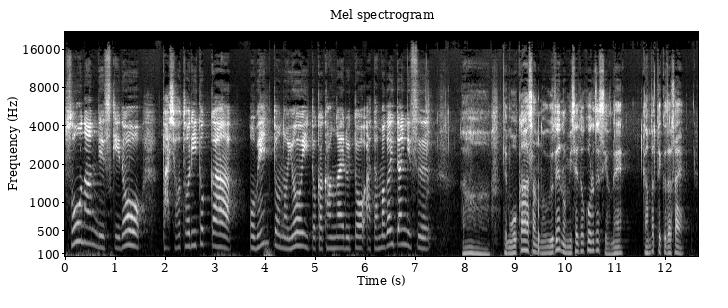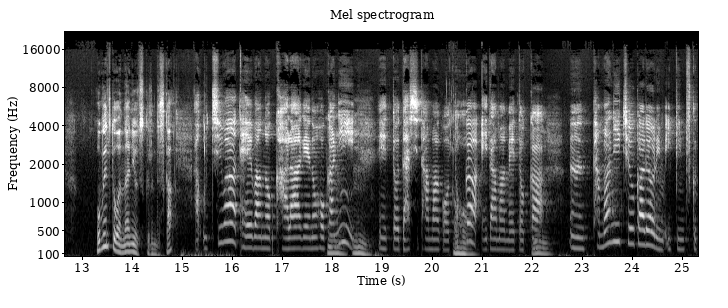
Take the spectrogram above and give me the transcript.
そうなんですけど場所取りとかお弁当の用意とか考えると頭が痛いんですああ、でもお母さんの腕の見せ所ですよね。頑張ってください。お弁当は何を作るんですか？あうちは定番の唐揚げの他に、うんえっとだし卵とか枝豆とか、うんたまに中華料理も一品作っ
